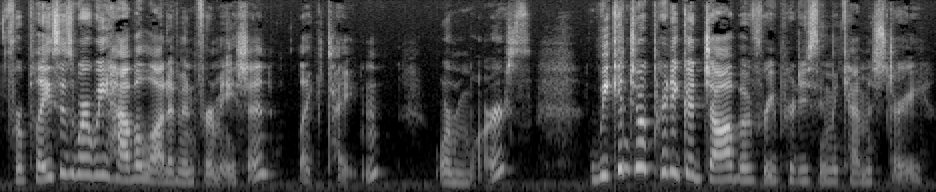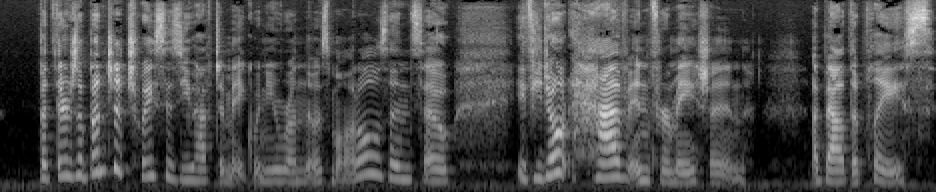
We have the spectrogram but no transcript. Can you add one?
For places where we have a lot of information, like Titan or Mars, we can do a pretty good job of reproducing the chemistry. But there's a bunch of choices you have to make when you run those models. And so if you don't have information about the place,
